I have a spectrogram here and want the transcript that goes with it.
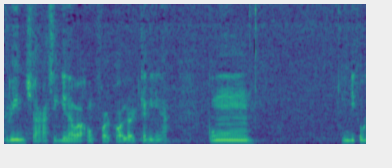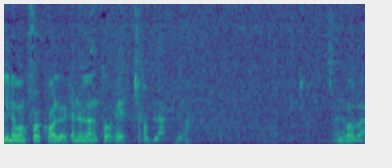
green siya kasi ginawa kong 4-colored kanina. Kung hindi ko ginawang 4-colored, ano lang to, red tsaka black, di ba? So ano ba ba?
